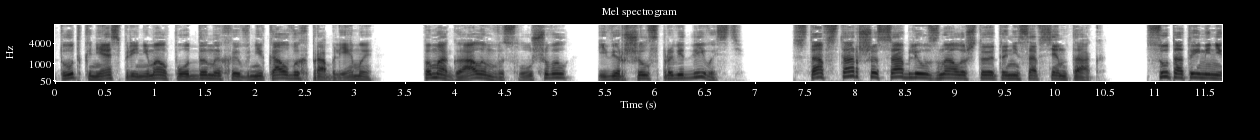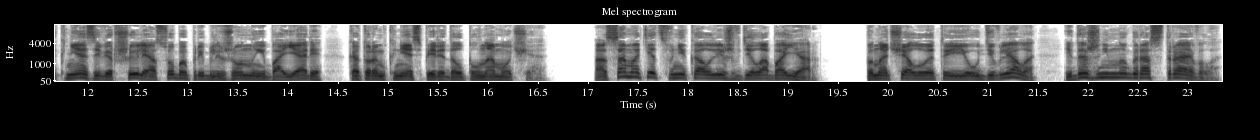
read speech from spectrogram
тут князь принимал подданных и вникал в их проблемы, помогал им, выслушивал и вершил справедливость. Став старше, Сабли узнала, что это не совсем так. Суд от имени князя вершили особо приближенные бояре, которым князь передал полномочия. А сам отец вникал лишь в дела бояр. Поначалу это ее удивляло и даже немного расстраивало.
